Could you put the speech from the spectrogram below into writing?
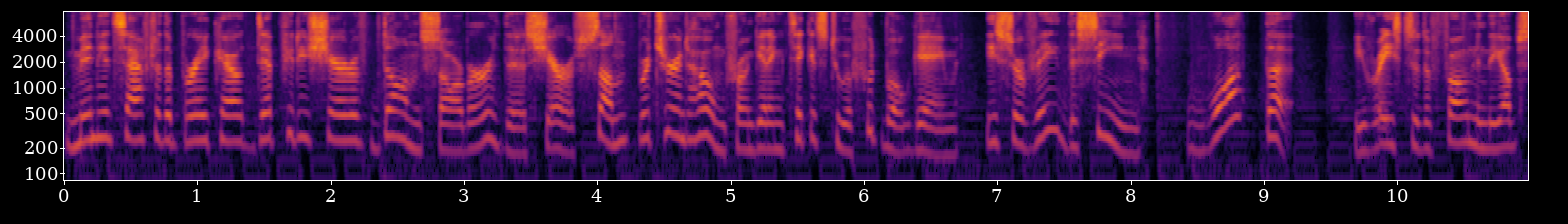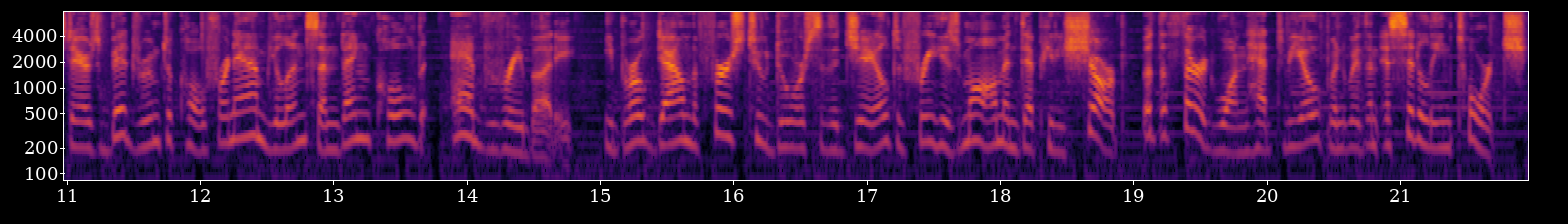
Minutes after the breakout, Deputy Sheriff Don Sarber, the sheriff's son, returned home from getting tickets to a football game. He surveyed the scene. What the? He raced to the phone in the upstairs bedroom to call for an ambulance and then called everybody. He broke down the first two doors to the jail to free his mom and Deputy Sharp, but the third one had to be opened with an acetylene torch.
